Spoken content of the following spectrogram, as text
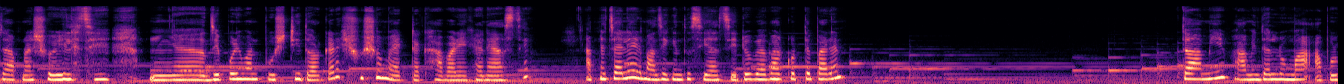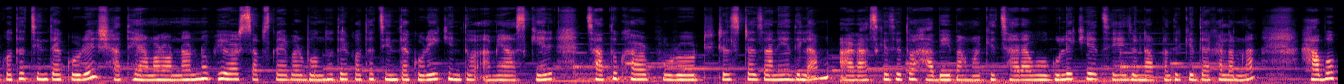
যে আপনার শরীরে যে যে পরিমাণ পুষ্টি দরকার, সুষম একটা খাবার এখানে আসছে। আপনি চাইলে এর মাঝে কিন্তু সিয়া সিডও ব্যবহার করতে পারেন। তো আমি হামিদা লুমা আপুর কথা চিন্তা করে, সাথে আমার অন্যান্য ভিউয়ার সাবস্ক্রাইবার বন্ধুদের কথা চিন্তা করেই কিন্তু আমি আজকের ছাতু খাওয়ার পুরো ডিটেলসটা জানিয়ে দিলাম। আর আজকে যেহেতু হাবিব আমাকে ছাড়া ওগুলো খেয়েছে, এই জন্য আপনাদেরকে দেখালাম না। হাবুব,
